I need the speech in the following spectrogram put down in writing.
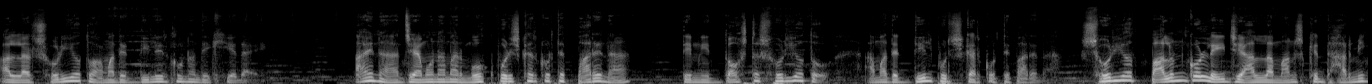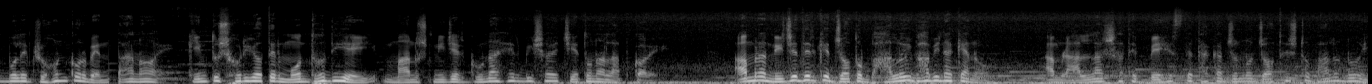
আল্লাহর শরীয়তও আমাদের দিলের কোনা দেখিয়ে দেয়। আয়না যেমন আমার মুখ পরিষ্কার করতে পারে না, তেমনি দশটা শরীয়তও আমাদের দিল পরিষ্কার করতে পারে না। শরীয়ত পালন করলেই যে আল্লাহ মানুষকে ধার্মিক বলে গ্রহণ করবেন তা নয়, কিন্তু শরীয়তের মধ্য দিয়েই মানুষ নিজের গুনাহের বিষয়ে চেতনা লাভ করে। আমরা নিজেদেরকে যত ভালোই ভাবি না কেন, আমরা আল্লাহর সাথে বেহেস্তে থাকার জন্য যথেষ্ট ভালো নই।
